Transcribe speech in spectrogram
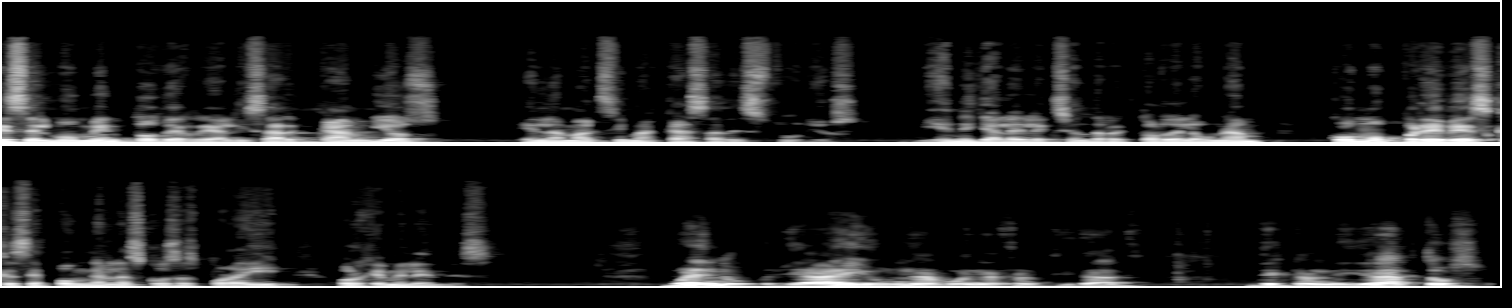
Es el momento de realizar cambios en la máxima casa de estudios. Viene ya la elección de rector de la UNAM. ¿Cómo prevés que se pongan las cosas por ahí, Jorge Meléndez? Bueno, ya hay una buena cantidad de candidatos,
